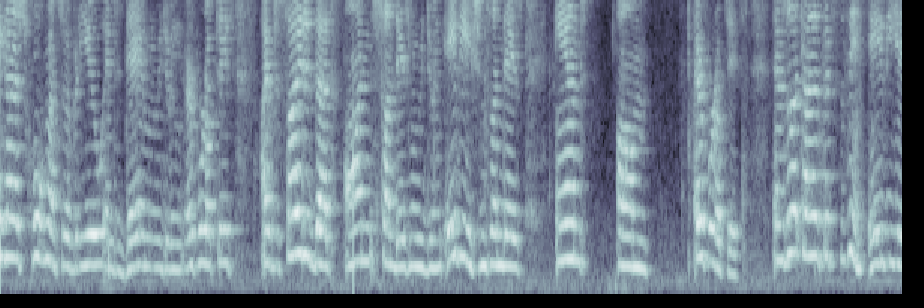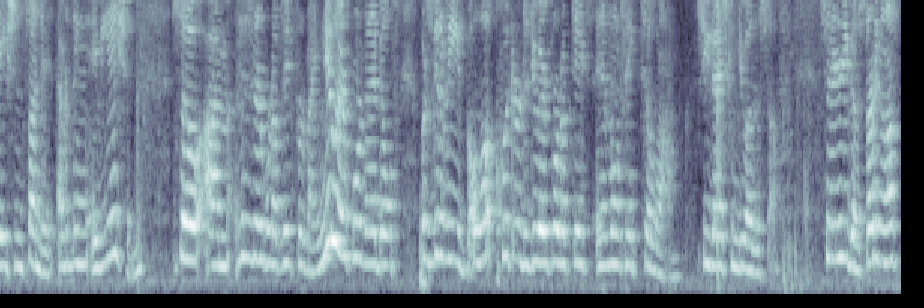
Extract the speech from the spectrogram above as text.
Hey guys, welcome back to a video, and today I'm going to be doing airport updates. I've decided that on Sundays I'm going to be doing aviation Sundays and um, airport updates. And so that kind of fits the theme, aviation Sunday, everything aviation. So um, this is an airport update for my new airport that I built, which is going to be a lot quicker to do airport updates, and it won't take so long, so you guys can do other stuff. So here you go, starting off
